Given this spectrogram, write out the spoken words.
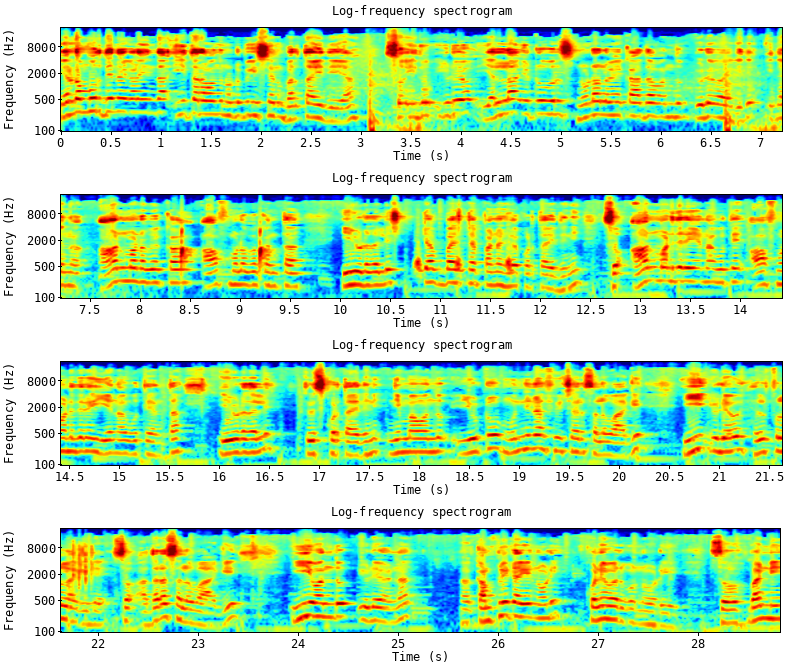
ಎರಡು ಮೂರು ದಿನಗಳಿಂದ ಈ ತರ ಒಂದು ನೋಟಿಫಿಕೇಶನ್ ಬರ್ತಾ ಇದೆಯಾ? ಸೊ ಇದು ವಿಡಿಯೋ ಎಲ್ಲ ಯೂಟ್ಯೂಬರ್ಸ್ ನೋಡಲೇಬೇಕಾದ ಒಂದು ವಿಡಿಯೋ ಆಗಿದೆ. ಇದನ್ನ ಆನ್ ಮಾಡಬೇಕಾ ಆಫ್ ಮಾಡಬೇಕಂತ ಈ ವಿಡಿಯೋದಲ್ಲಿ ಸ್ಟೆಪ್ ಬೈ ಸ್ಟೆಪ್ ಅನ್ನ ಹೇಳ್ಕೊಡ್ತಾ ಇದ್ದೀನಿ. ಸೊ ಆನ್ ಮಾಡಿದರೆ ಏನಾಗುತ್ತೆ ಆಫ್ ಮಾಡಿದರೆ ಏನಾಗುತ್ತೆ ಅಂತ ಈ ವಿಡಿಯೋದಲ್ಲಿ ತಿಳಿಸ್ಕೊಡ್ತಾ ಇದ್ದೀನಿ. ನಿಮ್ಮ ಒಂದು ಯೂಟ್ಯೂಬ್ ಮುಂದಿನ ಫ್ಯೂಚರ್ ಸಲುವಾಗಿ ಈ ವಿಡಿಯೋ ಹೆಲ್ಪ್ಫುಲ್ ಆಗಿದೆ. ಸೊ ಅದರ ಸಲುವಾಗಿ ಈ ಒಂದು ವಿಡಿಯೋನ ಕಂಪ್ಲೀಟ್ ಆಗಿ ನೋಡಿ, ಕೊನೆವರೆಗೂ ನೋಡಿ. ಸೊ ಬನ್ನಿ,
